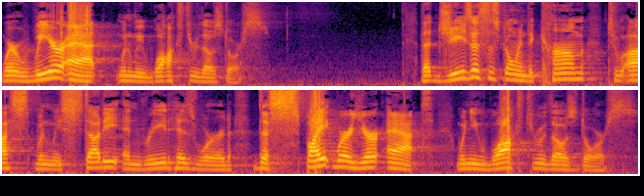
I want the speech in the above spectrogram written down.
where we're at when we walk through those doors. That Jesus is going to come to us when we study and read His Word, despite where you're at when you walk through those doors.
